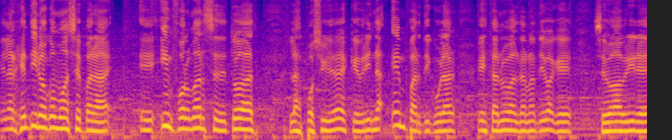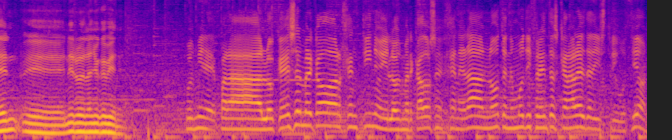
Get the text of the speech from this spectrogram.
¿El argentino cómo hace para eh, informarse de todas las posibilidades que brinda, en particular esta nueva alternativa que se va a abrir en eh, enero del año que viene? Pues mire, para lo que es el mercado argentino y los mercados en general, ¿no? Tenemos diferentes canales de distribución.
